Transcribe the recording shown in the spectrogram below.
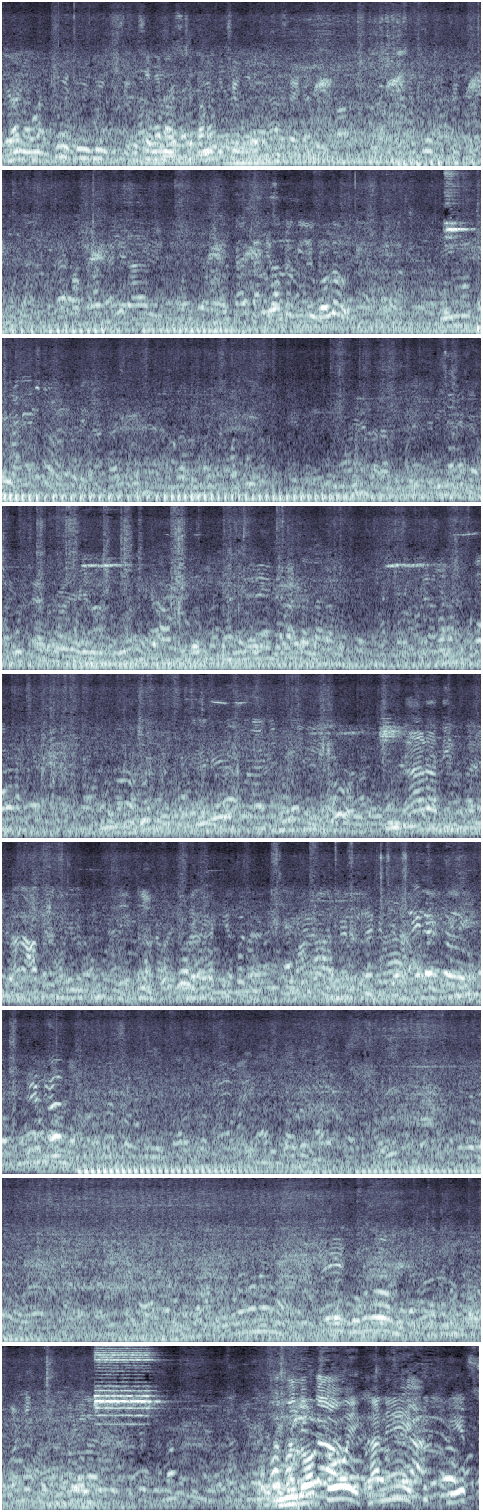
না না না তুমি তুমি সুশোভন আসছে তুমি কিছু বলো বিষয়টা মূলত এখানে একটি কেস,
